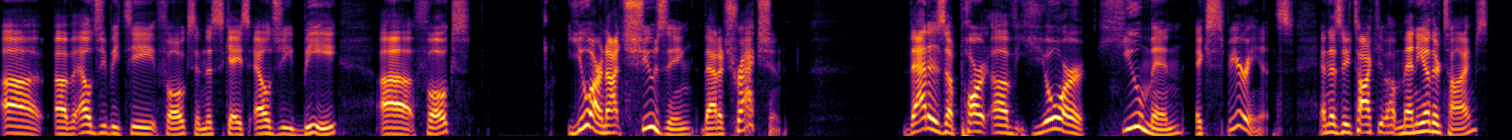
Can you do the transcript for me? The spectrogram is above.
uh, of LGBT folks, in this case LGB uh, folks, you are not choosing that attraction. That is a part of your human experience. And as we talked about many other times,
